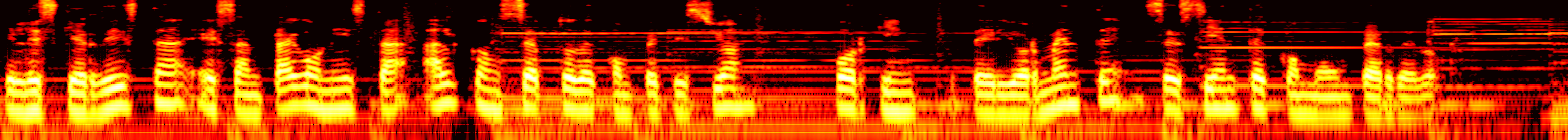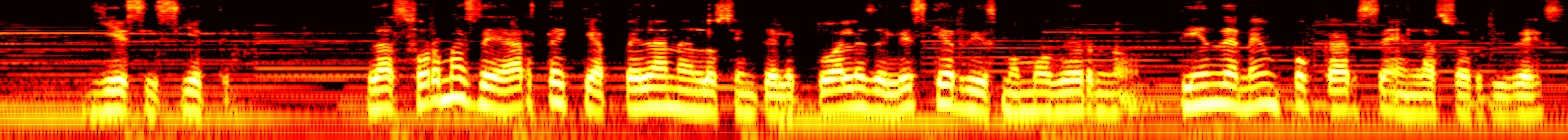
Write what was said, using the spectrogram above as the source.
El izquierdista es antagonista al concepto de competición porque interiormente se siente como un perdedor. 17. Las formas de arte que apelan a los intelectuales del izquierdismo moderno tienden a enfocarse en la sordidez,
